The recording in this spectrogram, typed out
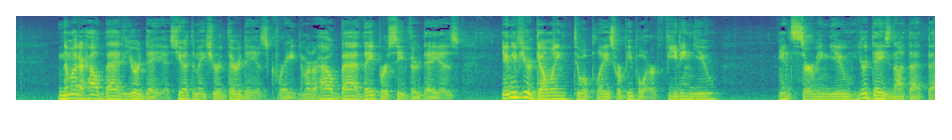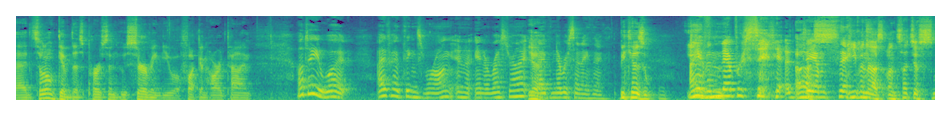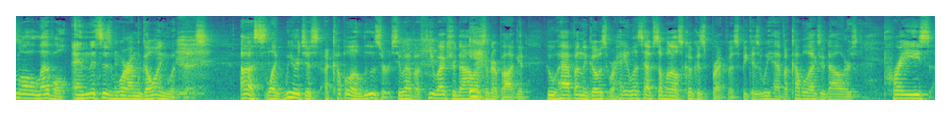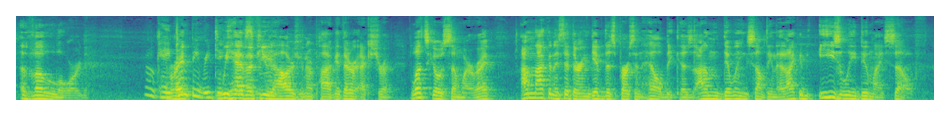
No matter how bad your day is, you have to make sure their day is great, no matter how bad they perceive their day is. And if you're going to a place where people are feeding you and serving you, your day's not that bad. So don't give this person who's serving you a fucking hard time. I'll tell you what. I've had things wrong in a, in a restaurant, Yeah. and I've never said anything. Because I have never said a us, damn thing. even us, on such a small level, and this is where I'm going with this. Us, like we are just a couple of losers who have a few extra dollars Yeah. in our pocket, who happen to go where, hey, let's have someone else cook us breakfast because we have a couple extra dollars. Praise the Lord. Okay, Right? don't be ridiculous. We have a few man. dollars in our pocket that are extra. Let's go somewhere, right? I'm not going to sit there and give this person hell because I'm doing something that I can easily do myself.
